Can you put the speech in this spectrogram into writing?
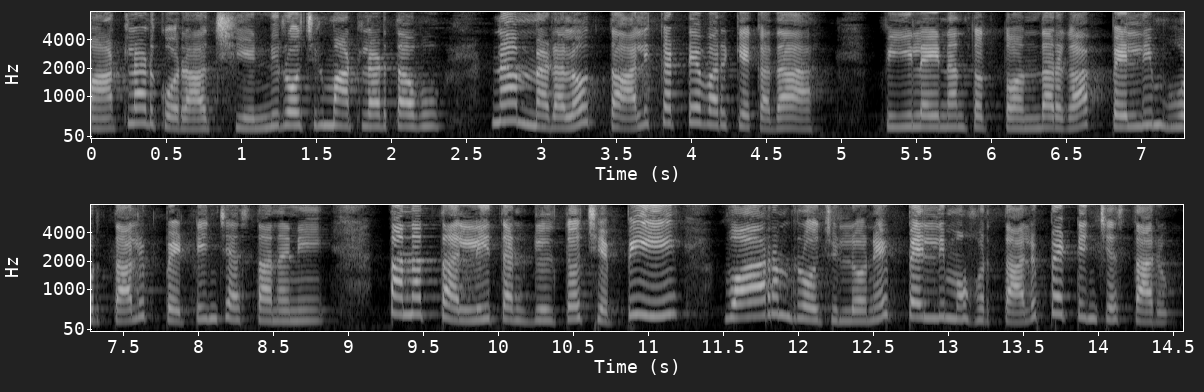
మాట్లాడుకో రాజు ఎన్ని రోజులు మాట్లాడతావు? నా మెడలో తాలి కట్టే వరకే కదా. వీలైనంత తొందరగా పెళ్ళి ముహూర్తాలు పెట్టించేస్తానని తన తల్లిదండ్రులతో చెప్పి వారం రోజుల్లోనే పెళ్ళి ముహూర్తాలు పెట్టించేస్తారు.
